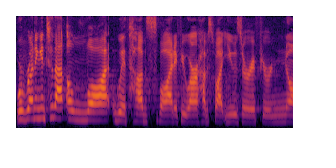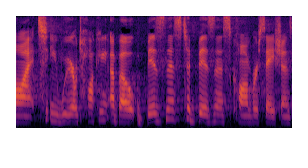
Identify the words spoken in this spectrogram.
We're running into that a lot with HubSpot. If you are a HubSpot user, if you're not, we are talking about business to business conversations.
